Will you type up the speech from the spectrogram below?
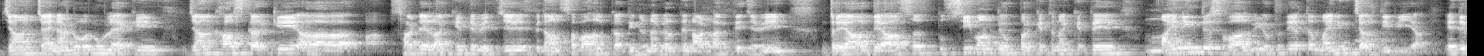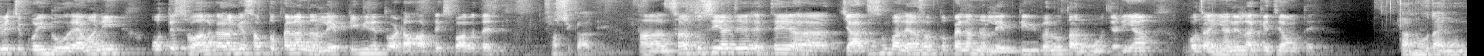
ਜਾਂ ਚਾਈਨਾ ਡੋਰ ਨੂੰ ਲੈ ਕੇ ਜਾਂ ਖਾਸ ਕਰਕੇ ਸਾਡੇ ਇਲਾਕੇ ਦੇ ਵਿੱਚ ਵਿਧਾਨ ਸਭਾ ਹਲਕਾ ਦੀਨਨਗਰ ਦੇ ਨਾਲ ਲੱਗਦੇ ਜਿਵੇਂ ਦਰਿਆ ਬਿਆਸ ਤੁਸੀ ਬੰਨ ਦੇ ਉੱਪਰ ਕਿਤੇ ਨਾ ਕਿਤੇ ਮਾਈਨਿੰਗ ਦੇ ਸਵਾਲ ਵੀ ਉੱਠਦੇ ਆ ਤੇ ਮਾਈਨਿੰਗ ਚੱਲਦੀ ਵੀ ਆ। ਇਹਦੇ ਵਿੱਚ ਕੋਈ ਦੋ ਰਹਿਵਾ ਨਹੀਂ। ਉਹ ਤੇ ਸਵਾਲ ਕਰਾਂਗੇ। ਸਭ ਤੋਂ ਪਹਿਲਾਂ ਨਰਲੇਪ ਟੀਵੀ ਤੇ ਤੁਹਾਡਾ ਹਾਰਦਿਕ ਸਵਾਗਤ ਹੈ। ਜੀ ਸਤਿ ਸ਼੍ਰੀ ਅਕਾਲ ਜੀ। ਸਰ ਤੁਸੀਂ ਅੱਜ ਇੱਥੇ ਚਾਰਜ ਸੰਭਾਲਿਆ ਸਭ ਤੋਂ ਪਹਿਲਾਂ ਨਰਲੇਪ ਟੀਵੀ ਵੱਲੋਂ ਤੁਹਾਨੂੰ ਜਿਹੜੀਆਂ ਵਧਾਈਆਂ ਨੇ ਇਲਾਕੇ 'ਚ ਆਉਣ ਤੇ? ਤੁਹਾਨੂੰ ਵਧਾਈਆਂ ਜੀ।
